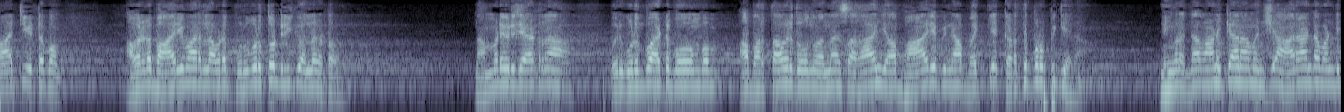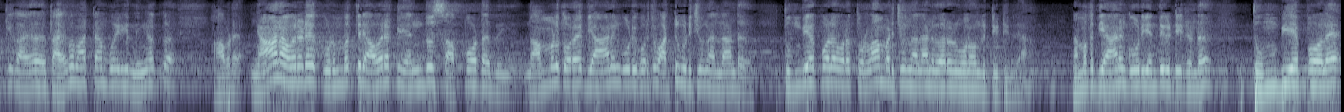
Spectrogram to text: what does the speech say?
മാറ്റിയിട്ടപ്പം അവരുടെ ഭാര്യമാരെല്ലാം അവിടെ പുറപുറത്തോട്ടിരിക്കുമല്ല കേട്ടോ. നമ്മുടെ ഒരു ചേട്ടനാ ഒരു കുടുംബമായിട്ട് പോകുമ്പം ആ ഭർത്താവിന് തോന്നുന്നു എന്നാൽ സഹായം. ആ ഭാര്യ പിന്നെ ആ ബൈക്കെ കിടത്തിപ്പുറപ്പിക്കുകയല്ല നിങ്ങൾ എന്താ കാണിക്കാനാ മനുഷ്യ? ആരാണ്ട വണ്ടിക്ക് ടയർ മാറ്റാൻ പോയി. നിങ്ങൾക്ക് അവിടെ ഞാൻ അവരുടെ കുടുംബത്തിൽ അവരൊക്കെ എന്ത് സപ്പോർട്ട് നമ്മൾ കുറെ ധ്യാനം കൂടി കുറച്ച് വട്ട് പിടിച്ചു എന്നല്ലാണ്ട് തുമ്പിയെ പോലെ കുറെ തുള്ളാൻ പഠിച്ചു എന്നല്ലാണ്ട് വേറൊരു ഗുണവും കിട്ടിയിട്ടില്ല. നമുക്ക് ധ്യാനം കൂടി എന്ത് കിട്ടിയിട്ടുണ്ട്? തുമ്പിയെ പോലെ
